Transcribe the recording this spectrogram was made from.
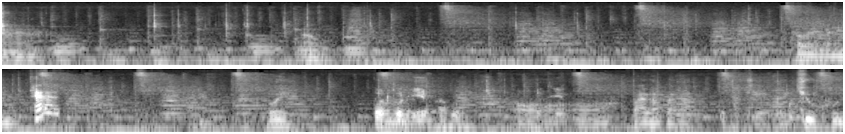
อ่าฮะเอาทำไมมันเฮ้ย กดกด F ครับคุณ อ๋ออ๋อไปแล้วไปแล้วโอเค thank you คุณ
